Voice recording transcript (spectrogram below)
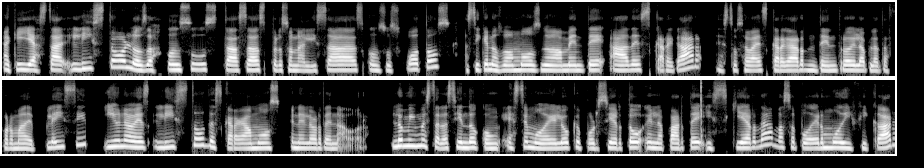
Aquí ya está listo, los dos con sus tazas personalizadas con sus fotos. Así que nos vamos nuevamente a descargar. Esto se va a descargar dentro de la plataforma de Placeit. Y una vez listo, descargamos en el ordenador. Lo mismo estará haciendo con este modelo que por cierto en la parte izquierda vas a poder modificar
